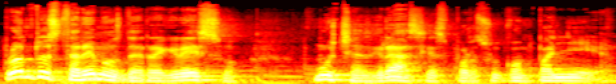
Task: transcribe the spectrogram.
Pronto estaremos de regreso. Muchas gracias por su compañía.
